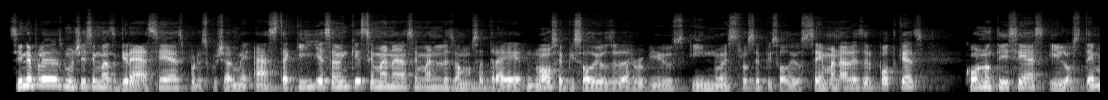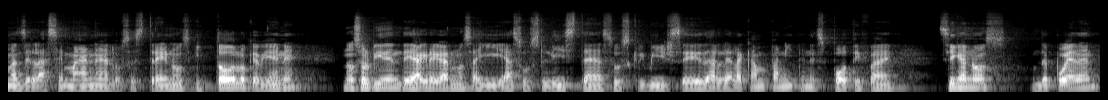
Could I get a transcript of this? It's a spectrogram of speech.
Cineplebes, muchísimas gracias por escucharme hasta aquí. Ya saben que semana a semana les vamos a traer nuevos episodios de las reviews y nuestros episodios semanales del podcast con noticias y los temas de la semana, los estrenos y todo lo que viene. No se olviden de agregarnos ahí a sus listas, suscribirse, darle a la campanita en Spotify. Síganos donde puedan.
